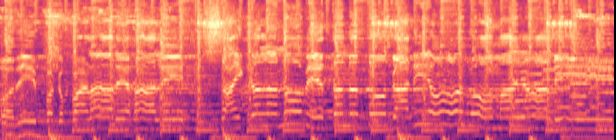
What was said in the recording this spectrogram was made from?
ભરી પગપાળા રે હાલે. સાયકલ નો વેતન તો ગાડીઓ રોમાયાલી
